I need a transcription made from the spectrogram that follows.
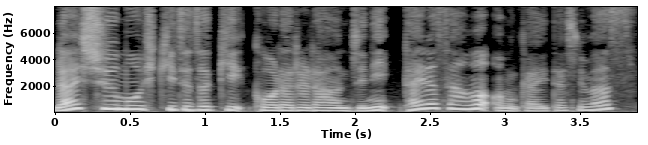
来週も引き続きコーラルラウンジに平さんをお迎えいたします。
